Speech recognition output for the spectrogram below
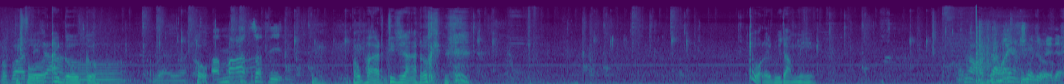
before I go go? Oh, Ammazzati! oh partigiano. Che vuole lui da me? No, No, ma io non ci voglio vedere.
